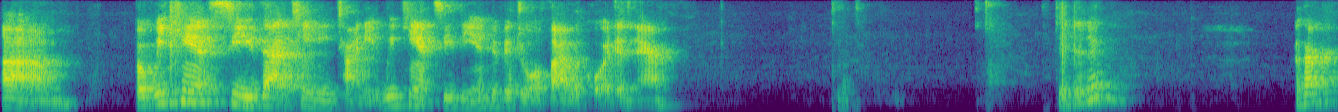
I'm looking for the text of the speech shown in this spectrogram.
Um, but we can't see that teeny tiny. We can't see the individual thylakoid in there. Did it? Okay.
